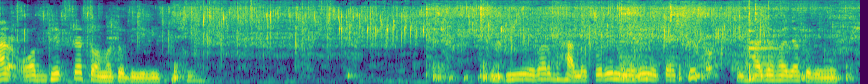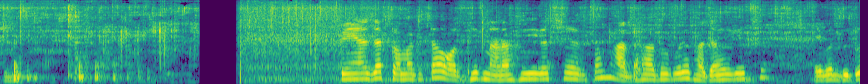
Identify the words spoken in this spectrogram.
আর অর্ধেকটা টমেটো দিয়ে দিচ্ছি। দিয়ে এবার ভালো করে নেড়ে এটাকে ভাজা ভাজা করে নিচ্ছি। পেঁয়াজ আর টমেটোটা অর্ধেক নাড়া হয়ে গেছে একদম, আধা আধো করে ভাজা হয়ে গেছে। এবার দুটো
